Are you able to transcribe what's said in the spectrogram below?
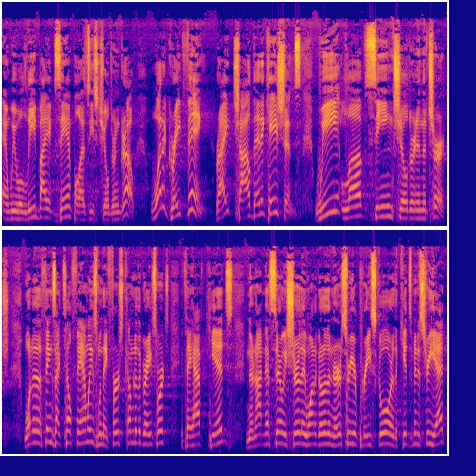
and we will lead by example as these children grow. What a great thing right? Child dedications. We love seeing children in the church. One of the things I tell families when they first come to the Grace Works, if they have kids and they're not necessarily sure they want to go to the nursery or preschool or the kids ministry yet,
